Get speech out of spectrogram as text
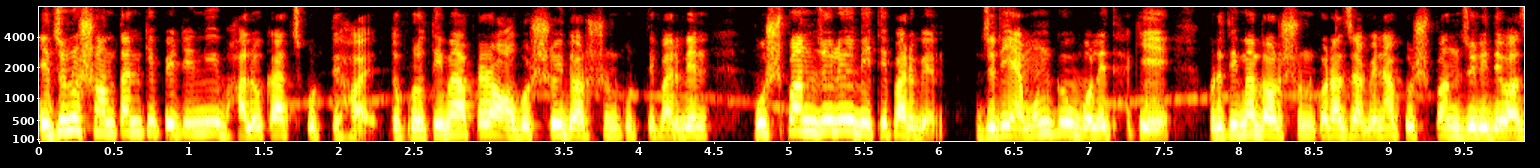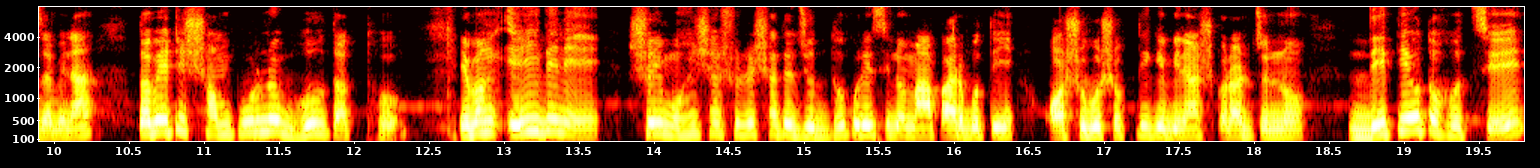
এজন্য সন্তানকে পেটে নিয়ে ভালো কাজ করতে হয়। তো প্রতিমা আপনারা অবশ্যই দর্শন করতে পারবেন, পুষ্পাঞ্জলিও দিতে পারবেন। যদি এমন কেউ বলে থাকে, প্রতিমা দর্শন করা যাবে না, পুষ্পাঞ্জলি দেওয়া যাবে না, তবে এটি সম্পূর্ণ ভুল তথ্য। এবং এই দিনে সেই মহিষাসুরের সাথে যুদ্ধ করেছিল মা পার্বতী অশুভ শক্তিকে বিনাশ করার জন্য। দ্বিতীয়ত হচ্ছে,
